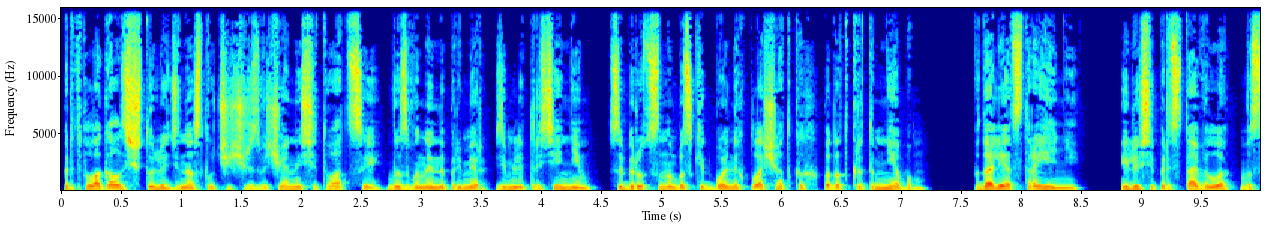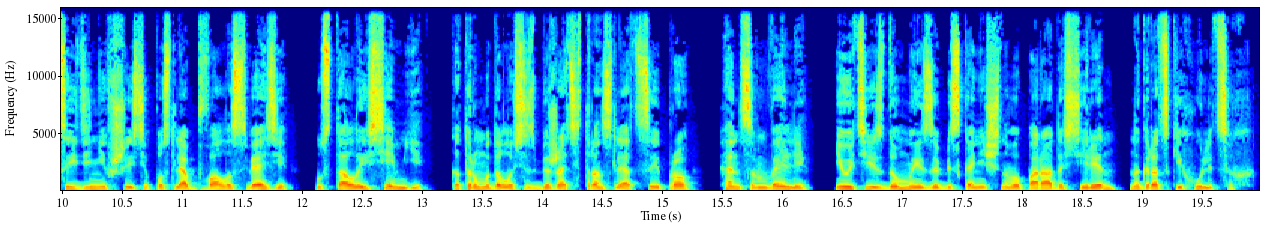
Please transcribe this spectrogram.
Предполагалось, что люди на случай чрезвычайной ситуации, вызванной, например, землетрясением, соберутся на баскетбольных площадках под открытым небом, вдали от строений, и Люси представила воссоединившиеся после обвала связи усталые семьи, которым удалось избежать трансляции про Хэнсом Вэлли и уйти из дома из-за бесконечного парада сирен на городских улицах.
